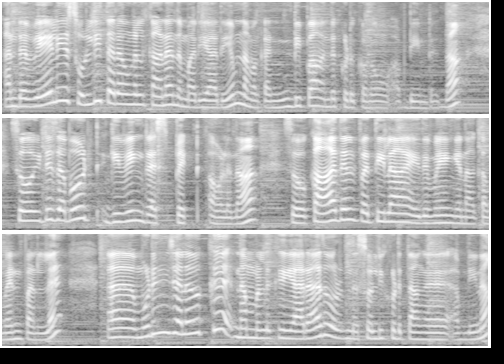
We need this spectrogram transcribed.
அந்த வேலையை சொல்லி தரவங்களுக்கான அந்த மரியாதையும் நம்ம கண்டிப்பாக வந்து கொடுக்கணும் அப்படின்றது தான் so it is about giving respect அவ்வளோதான் ஸோ காதல் பற்றிலாம் எதுவுமே இங்கே நான் கமெண்ட் பண்ணல. முடிஞ்ச அளவுக்கு நம்மளுக்கு யாராவது ஒன்று சொல்லி கொடுத்தாங்க அப்படின்னா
